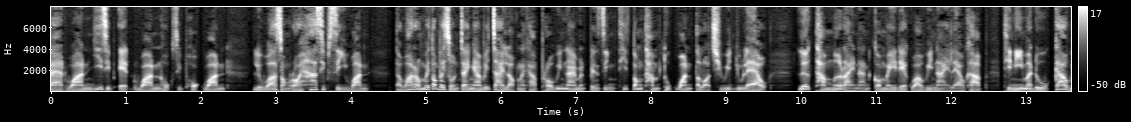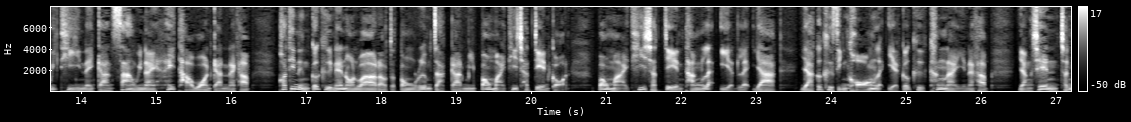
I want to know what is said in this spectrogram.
18 วัน 21 วัน 66 วัน หรือว่า 254 วัน แต่ว่าเราไม่ต้องไปสนใจงานวิจัยหรอกนะครับ เพราะวินัยมันเป็นสิ่งที่ต้องทำทุกวันตลอดชีวิตอยู่แล้ว เลิกทำเมื่อไหร่นั้นก็ไม่เรียกว่าวินัยแล้วครับ ทีนี้มาดู 9 วิธีในการสร้างวินัยให้ถาวรกันนะครับ ข้อทีหนึ่1 ก็คือแน่นอนว่าเราจะต้องเริ่มจากการมีเป้าหมายที่ชัดเจนก่อน เป้าหมายที่ชัดเจนทั้งละเอียดและยาก ยากก็คือสิ่งของละเอียดก็คือข้างในนะครับ อย่างเช่น ฉัน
